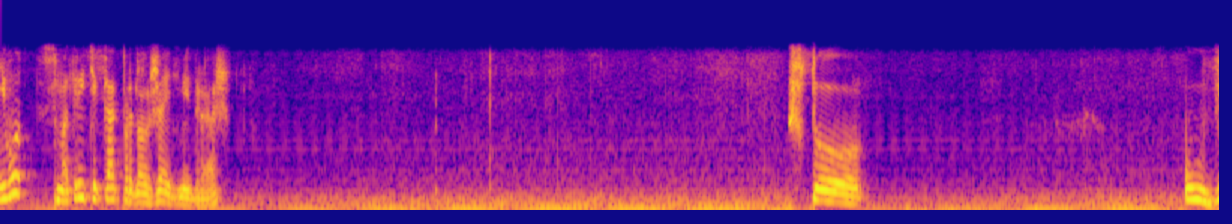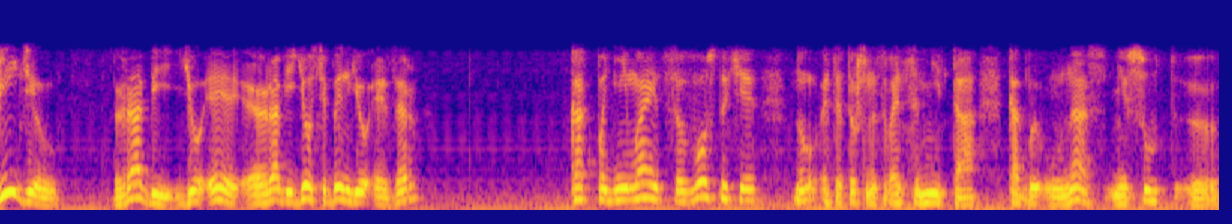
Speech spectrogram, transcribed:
И вот смотрите, как продолжает Мидраш. Что увидел Раби, Йоэ, Раби Йоси бен Йоэзер, как поднимается в воздухе, ну, это то, что называется мета, как бы у нас несут э,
